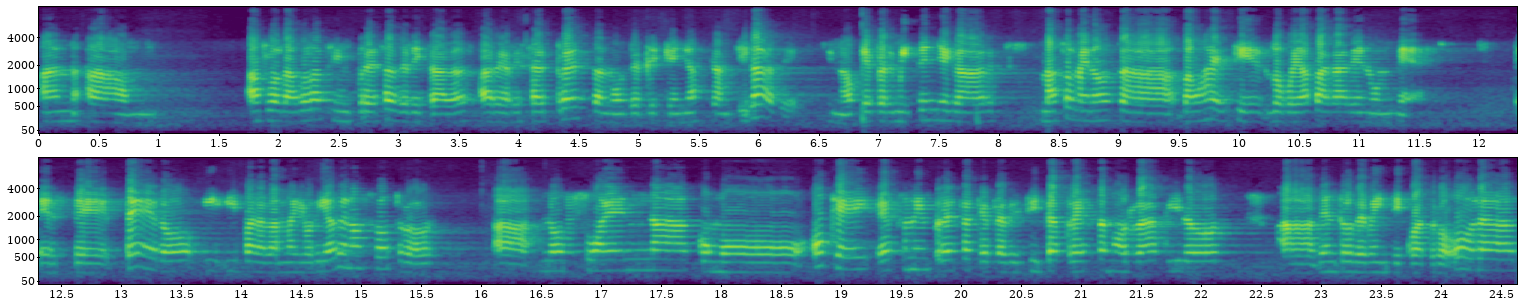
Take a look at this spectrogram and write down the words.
han aflorado las empresas dedicadas a realizar préstamos de pequeñas cantidades, sino que permiten llegar más o menos, a, vamos a decir, lo voy a pagar en un mes. Este, pero, y, para la mayoría de nosotros, uh, nos suena como, ok, es una empresa que solicita préstamos rápidos uh, dentro de 24 horas,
